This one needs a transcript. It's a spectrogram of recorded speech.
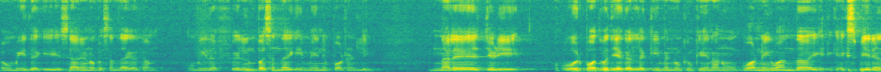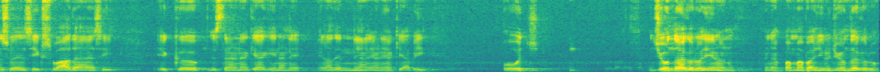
ਮੈਂ ਉਮੀਦ ਹੈ ਕਿ ਸਾਰਿਆਂ ਨੂੰ ਪਸੰਦ ਆਏਗਾ ਕੰਮ। ਉਮੀਦ ਹੈ ਫਿਲਮ ਪਸੰਦ ਆਏਗੀ ਮੇਨ ਇੰਪੋਰਟੈਂਟਲੀ ਨਾਲੇ ਜਿਹੜੀ ਹੋਰ ਬਹੁਤ ਵਧੀਆ ਗੱਲ ਲੱਗੀ ਮੈਨੂੰ ਕਿਉਂਕਿ ਇਹਨਾਂ ਨੂੰ ਵਾਰਨਿੰਗ ਵਨ ਦਾ ਇੱਕ ਐਕਸਪੀਰੀਅੰਸ ਹੋਇਆ ਸੀ, ਇੱਕ ਸਵਾਦ ਆਇਆ ਸੀ। ਇੱਕ ਜਿਸ ਤਰ੍ਹਾਂ ਇਹਨਾਂ ਕਿਹਾ ਕਿ ਇਹਨਾਂ ਨੇ ਇਹਨਾਂ ਦੇ ਨਿਆਣਿਆਂ ਨੇ ਕਿਹਾ ਵੀ ਉਹ ਜਿਉਂਦਾ ਕਰੋ ਜੀ ਇਹਨਾਂ ਨੂੰ, ਹੈਨਾ? ਪੰਮਾ ਬਾਜੀ ਨੂੰ ਜਿਉਂਦਾ ਕਰੋ।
